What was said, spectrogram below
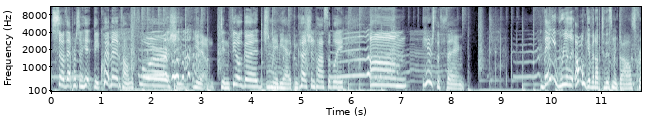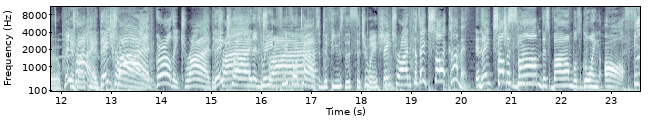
So that person hit the equipment, fell on the floor. She, you know, didn't feel good. She maybe had a concussion, possibly. Um, here's the thing. They really. I'm gonna give it up to this McDonald's crew. They if I tried. can. They, tried. girl. They tried. They, They tried, and three, tried. three, four times to defuse this situation. They tried because they saw it coming. And they it- saw this seemed- bomb. This bomb was going off. And it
